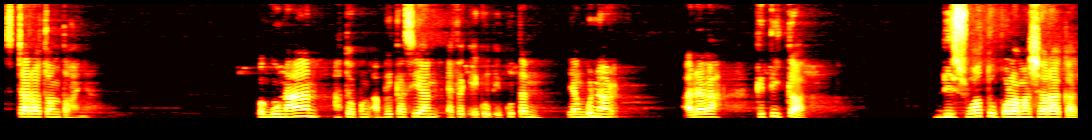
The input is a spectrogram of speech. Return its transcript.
Secara contohnya, penggunaan atau pengaplikasian efek ikut-ikutan yang benar adalah ketika di suatu pola masyarakat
